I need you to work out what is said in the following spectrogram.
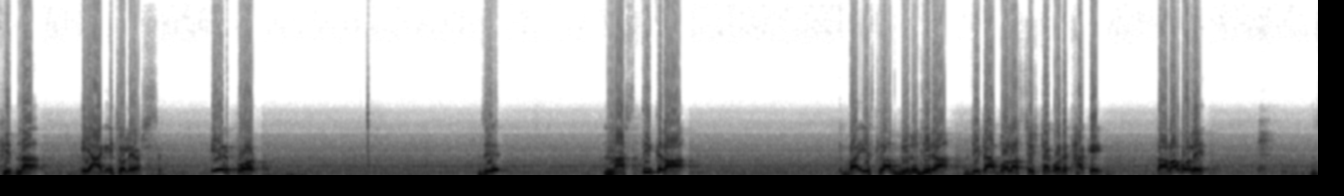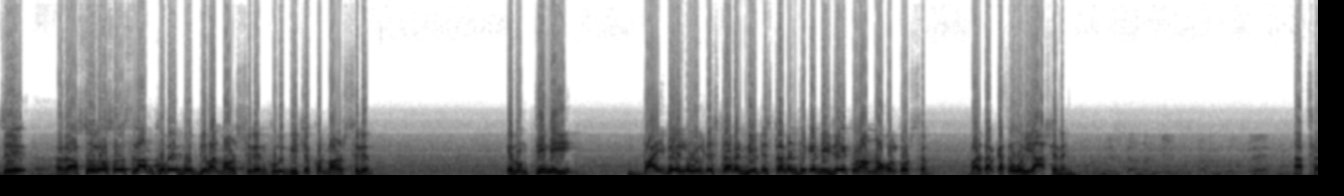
ফিতনা এই আগেই চলে আসছে। এরপর যে নাস্তিকরা বা ইসলাম বিরোধীরা যেটা বলার চেষ্টা করে থাকে, তারা বলে যে রাসুল্লাহ ইসলাম খুবই বুদ্ধিমান মানুষ ছিলেন, খুবই বিচক্ষণ মানুষ ছিলেন। এবং তিনি Bible Old Testament New Testament থেকে নিজেই কোরআন নকল করছেন। মানে তার কাছে ওহি আসে নাই। আচ্ছা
